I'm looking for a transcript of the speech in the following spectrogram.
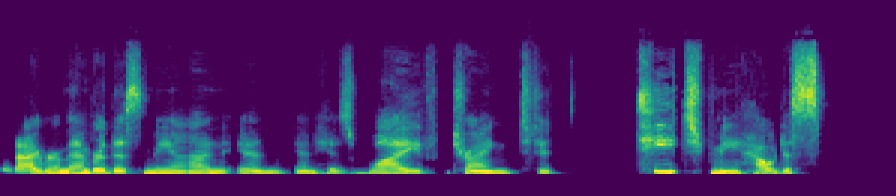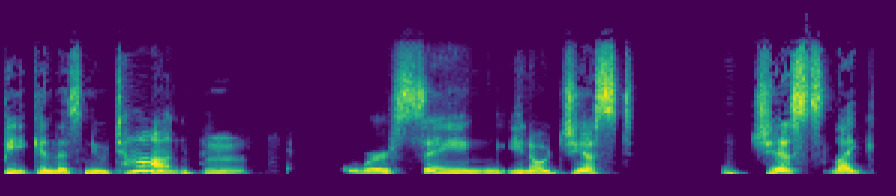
but I remember this man and, and his wife trying to teach me how to speak in this new tongue. Hmm. Were saying, you know, just just like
